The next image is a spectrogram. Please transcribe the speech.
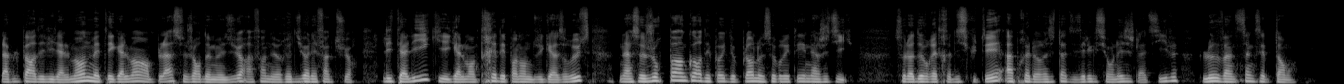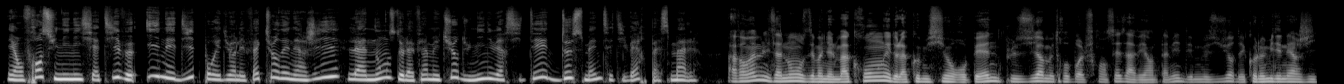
La plupart des villes allemandes mettent également en place ce genre de mesures afin de réduire les factures. L'Italie, qui est également très dépendante du gaz russe, n'a à ce jour pas encore déployé de plan de sobriété énergétique. Cela devrait être discuté après le résultat des élections législatives le 25 septembre. Et en France, une initiative inédite pour réduire les factures d'énergie, l'annonce de la fermeture d'une université deux semaines cet hiver passe mal. Avant même les annonces d'Emmanuel Macron et de la Commission européenne, plusieurs métropoles françaises avaient entamé des mesures d'économie d'énergie,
